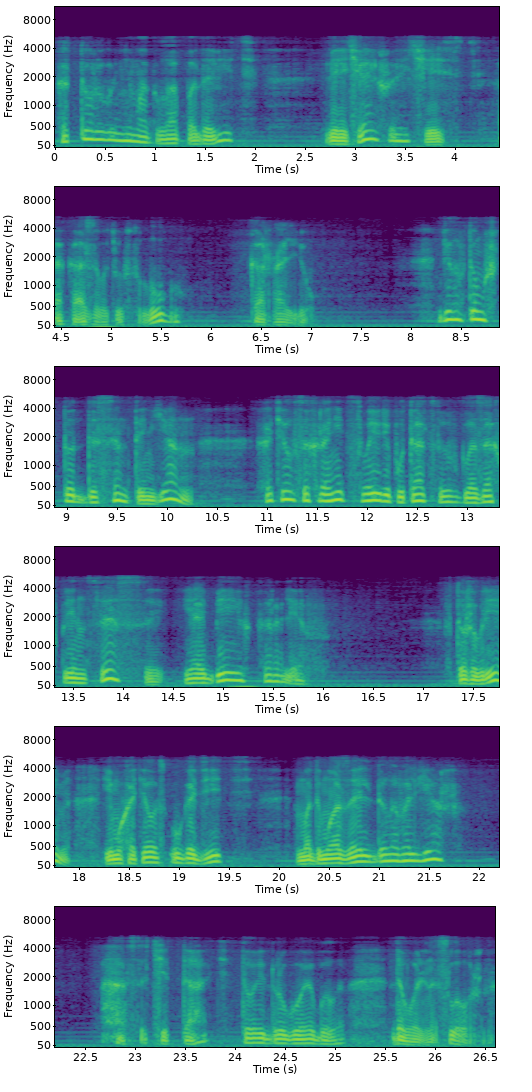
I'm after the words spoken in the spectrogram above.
которого не могла подавить величайшая честь оказывать услугу королю. Дело в том, что де Сентеньян хотел сохранить свою репутацию в глазах принцессы и обеих королев. В то же время ему хотелось угодить мадемуазель де лавальер, а сочетать то и другое было довольно сложно.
